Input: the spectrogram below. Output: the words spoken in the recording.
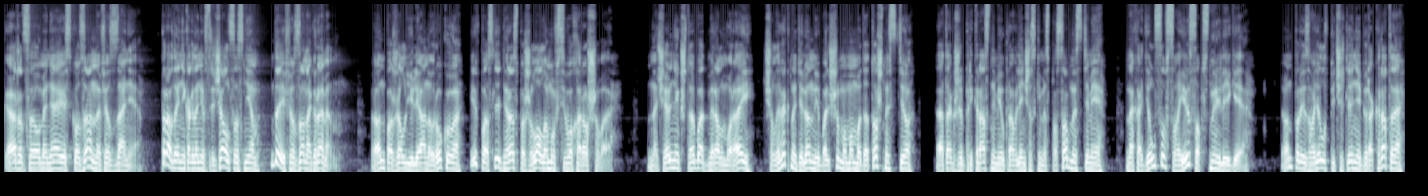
«Кажется, у меня есть кузан на физзане. Правда, я никогда не встречался с ним, да и физзан огромен». Он пожал Юлиану руку и в последний раз пожелал ему всего хорошего. Начальник штаба адмирал Мурай, человек, наделенный большим умом и дотошностью, а также прекрасными управленческими способностями, находился в своей собственной лиге. Он производил впечатление бюрократа,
